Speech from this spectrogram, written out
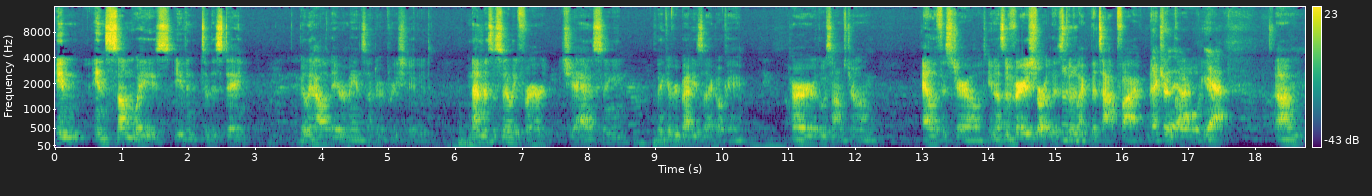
in in some ways, even to this day, Billie Holiday remains underappreciated. Not necessarily for her jazz singing. I think everybody's like, okay, her, Louis Armstrong, Ella Fitzgerald. You know, it's a very short list of like the top five. Nat King Cole. yeah. Um,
